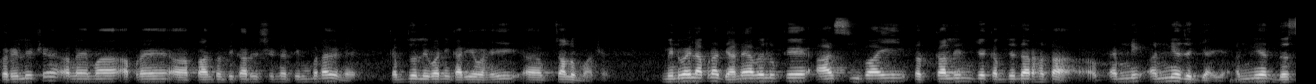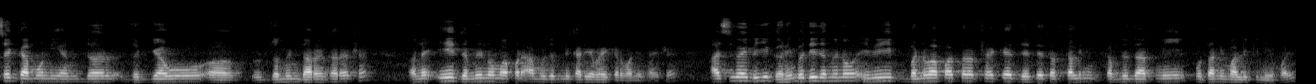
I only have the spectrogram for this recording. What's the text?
કરેલી છે અને એમાં આપણે પ્રાંત અધિકારીશ્રીને ટીમ બનાવીને કબજો લેવાની કાર્યવાહી ચાલુમાં છે. મીનવાઇલ આપણા ધ્યાને આવેલું કે આ સિવાય તત્કાલીન જે કબજેદાર હતા, એમની અન્ય જગ્યાએ, અન્ય દસેક ગામોની અંદર જગ્યાઓ જમીન ધારણ કરે છે અને એ જમીનોમાં પણ આ મુજબની કાર્યવાહી કરવાની થાય છે. આ સિવાય બીજી ઘણી બધી જમીનો એવી બનવાપાત્ર છે કે જે તે તત્કાલીન કબજેદારની પોતાની માલિકીની હોય.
